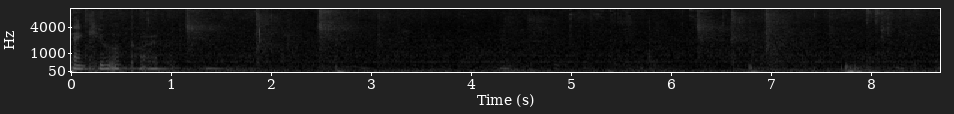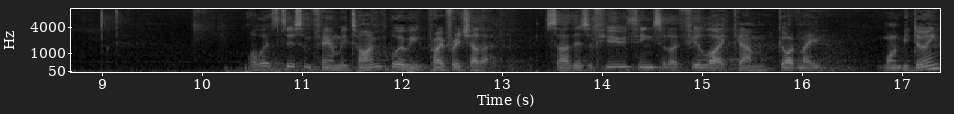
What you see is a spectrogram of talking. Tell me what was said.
Thank you, Lord God. Well, let's do some family time where we pray for each other. So there's a few things that I feel like um, God may want to be doing.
